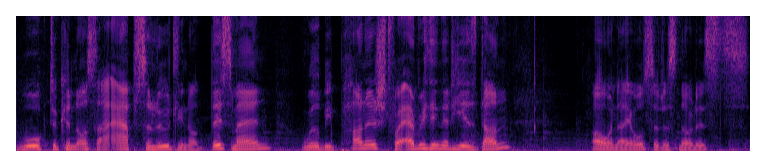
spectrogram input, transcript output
walk to Canossa. Absolutely not. This man will be punished for everything that he has done. Oh, and I also just noticed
